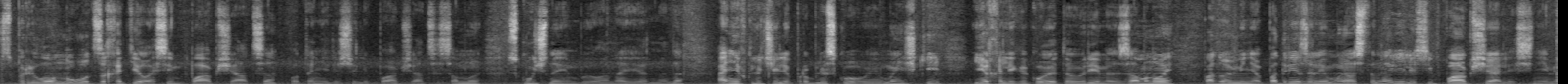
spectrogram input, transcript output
взбрело, ну вот захотелось им пообщаться, вот они решили пообщаться со мной, скучно им было, наверное, да, они включили проблесковые маячки, ехали какое-то время за мной, потом меня подрезали, мы остановились и пообщались с ними.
